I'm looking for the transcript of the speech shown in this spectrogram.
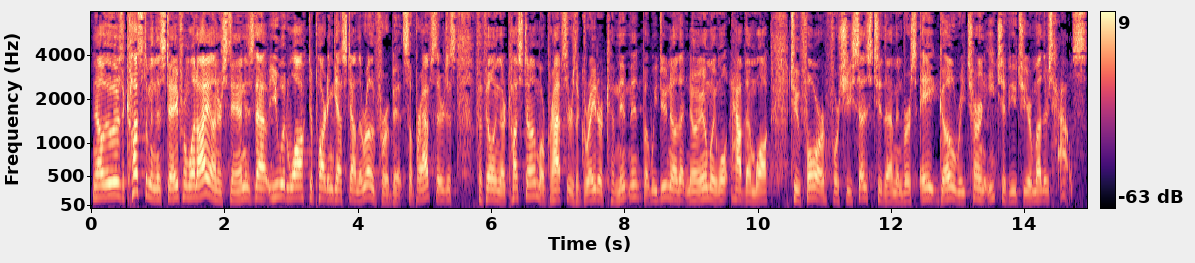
Now, there was a custom in this day, from what I understand, is that you would walk departing guests down the road for a bit. So perhaps they're just fulfilling their custom, or perhaps there's a greater commitment, but we do know that Naomi won't have them walk too far, for she says to them in verse 8, Go, return each of you to your mother's house.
